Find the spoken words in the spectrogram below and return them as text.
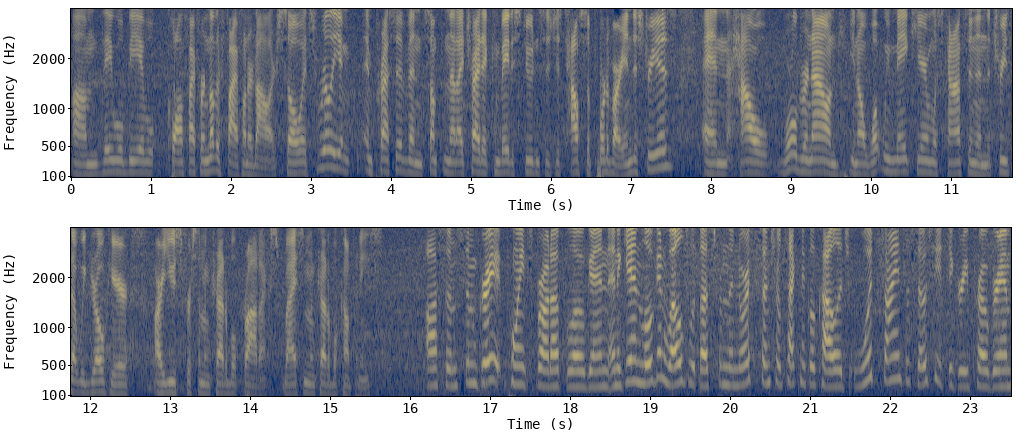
um, they will be able qualify for another $500. So it's really Im- impressive and something that I try to convey to students is just how supportive our industry is and how world-renowned, you know, what we make here in Wisconsin and the trees that we grow here are used for some incredible products by some incredible companies. Awesome. Some great points brought up, Logan. And again, Logan Wells with us from the North Central Technical College Wood Science Associate Degree Program.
